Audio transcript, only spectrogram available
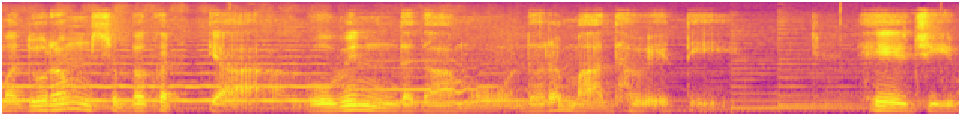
મધુરમ સુભગત્યા ગોવિંદ દામોદર માધવેતી હે જીભ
